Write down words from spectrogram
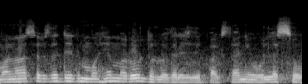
مولانا صاحب زه ډېر مهم رول درلودل چې د پاکستاني ولس او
